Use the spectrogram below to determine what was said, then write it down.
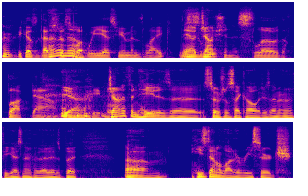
because that's just know. what we as humans like. The Yeah, John- solution is slow the fuck down. Yeah. People. Jonathan haidt is a social psychologist. I don't know if you guys know who that is but um, he's done a lot of research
